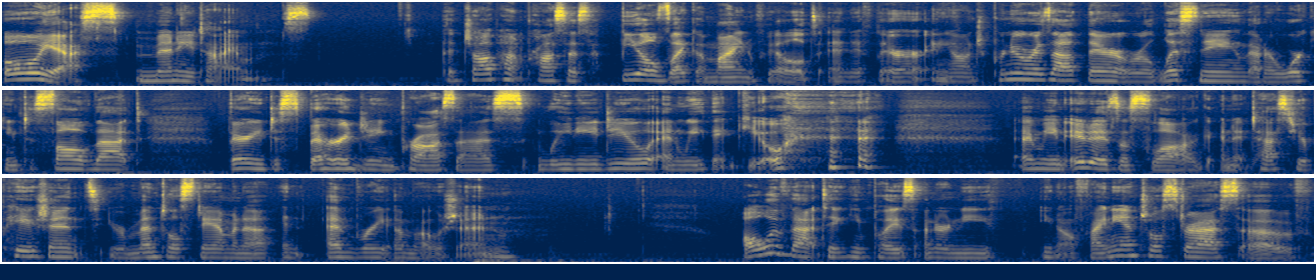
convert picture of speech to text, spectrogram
Oh, yes, many times the job hunt process feels like a minefield. And if there are any entrepreneurs out there or listening that are working to solve that very disparaging process, we need you and we thank you. I mean, it is a slog and it tests your patience, your mental stamina, and every emotion. All of that taking place underneath, you know, financial stress of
